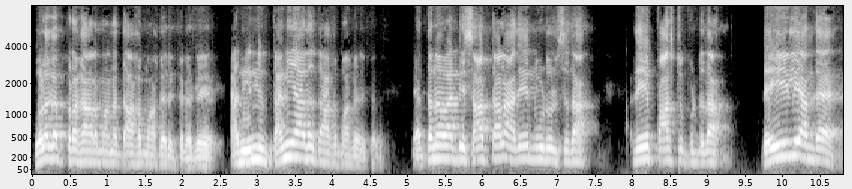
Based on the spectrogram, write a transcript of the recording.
உலக பிரகாரமான தாகமாக இருக்கிறது. அது இன்னும் தனியாத தாகமாக இருக்கிறது. எத்தனை வாட்டி சாப்பிட்டாலும் அதே நூடுல்ஸ் தான். அதே ஃபாஸ்ட் ஃபுட்டு தான். டெய்லி அந்த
